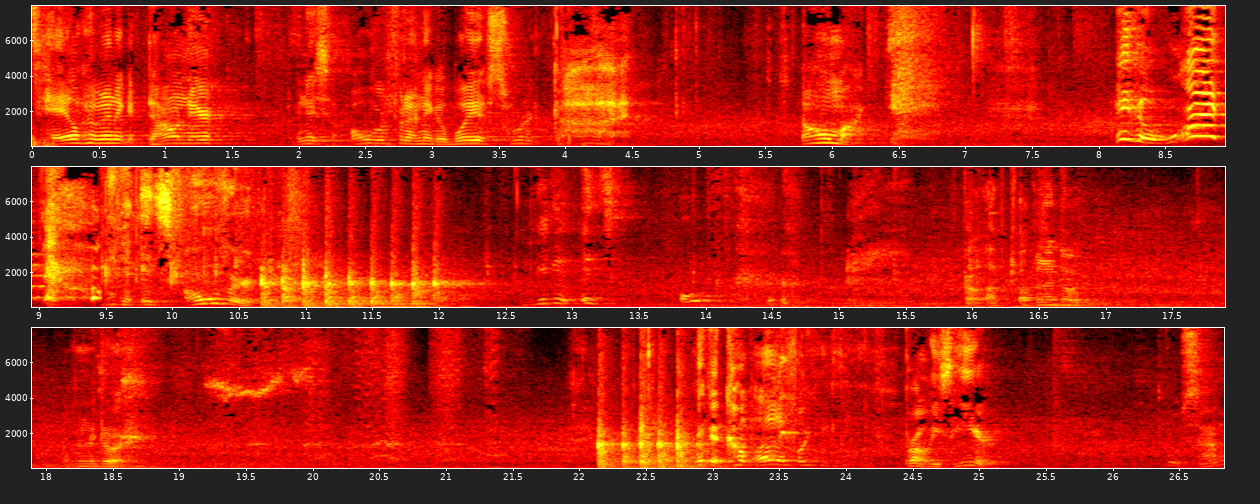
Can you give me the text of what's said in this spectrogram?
tell him that nigga down there, and it's over for that nigga, boy. I swear to God. Oh my. Nigga, what? nigga, it's over. Nigga, it's over. Bro, open the door. Open the door. Come on before you leave. Bro, he's here. Who, Santa?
